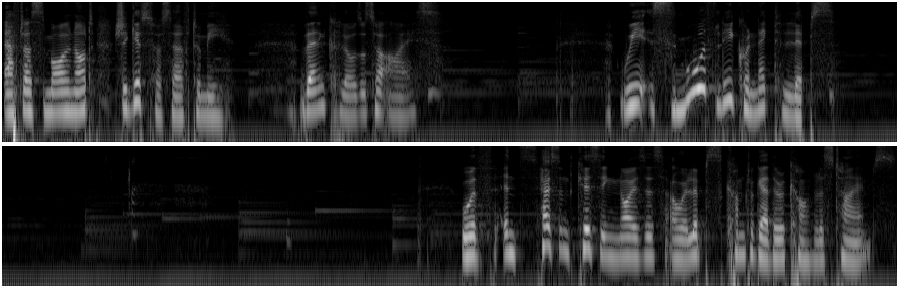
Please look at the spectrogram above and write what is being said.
After a small nod, she gives herself to me, then closes her eyes. We smoothly connect lips. With incessant kissing noises, our lips come together countless times.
